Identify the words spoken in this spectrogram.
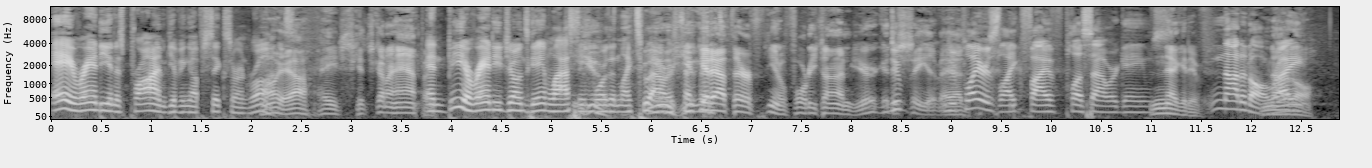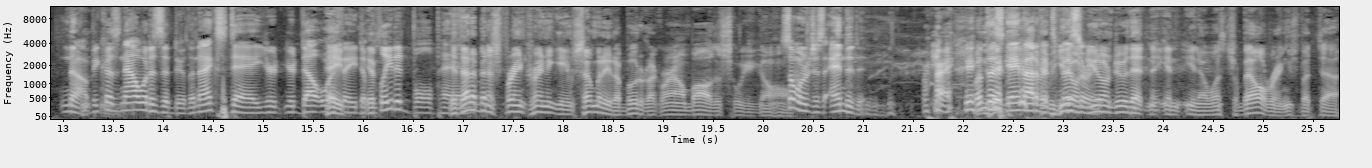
A, Randy in his prime giving up six earned runs. Oh yeah, hey, it's, it's going to happen. And B, a Randy Jones game lasting You- more than like two you, hours. You 10 get out there, you know, 40 times. You're good to see it, Do man. players like five plus hour games? Negative. Not at all, Not right? at all. No, because now what does it do? The next day, you're you're dealt with Hey, a if- depleted bullpen. If that had been a spring training game, somebody would have booted a ground ball just so we could go home. Someone who just ended it. right. Put this game out of I its mean, you, don't, you don't do that, in, in, you know, once the bell rings. But uh,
